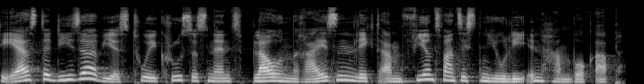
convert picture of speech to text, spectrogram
Die erste dieser, wie es TUI Cruises nennt, blauen Reisen legt am 24. Juli in Hamburg ab.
